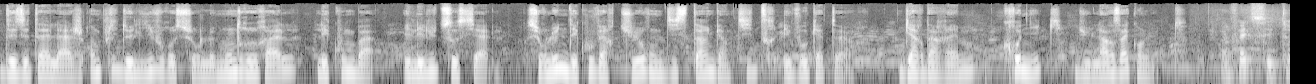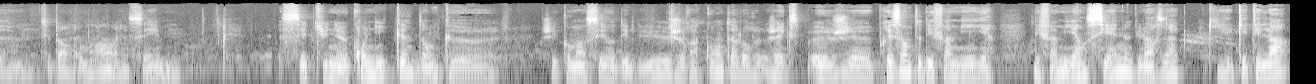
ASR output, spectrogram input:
des étalages emplis de livres sur le monde rural, les combats et les luttes sociales. Sur l'une des couvertures, on distingue un titre évocateur. Gardarem, chronique du Larzac en lutte. En fait, c'est euh, pas un roman, hein, c'est c'est une chronique. Donc, euh, j'ai commencé au début. Je raconte alors, euh, je présente des familles, des familles anciennes du Larzac qui, étaient là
